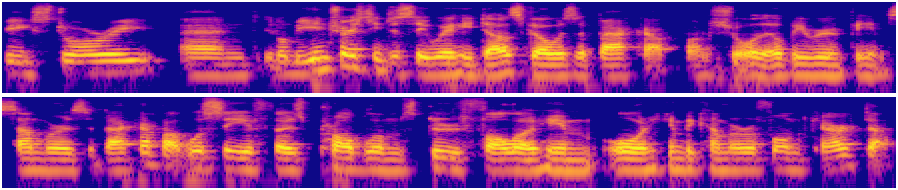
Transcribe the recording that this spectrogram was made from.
big story, and it'll be interesting to see where he does go as a backup. I'm sure there'll be room for him somewhere as a backup, but we'll see if those problems do follow him or he can become a reformed character.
